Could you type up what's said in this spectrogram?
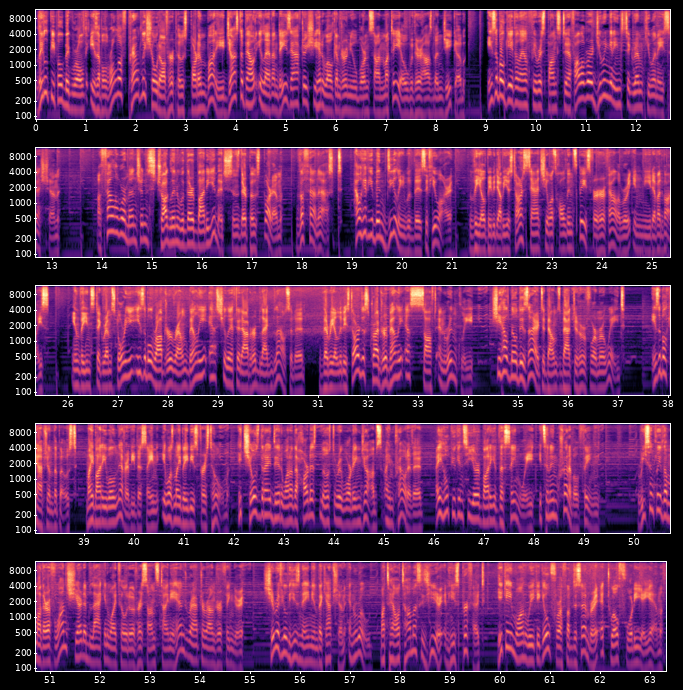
Little People Big World Isabel Roloff proudly showed off her postpartum body just about 11 days after she had welcomed her newborn son Mateo with her husband Jacob. Isabel gave a lengthy response to a follower during an Instagram Q&A session. A follower mentioned struggling with their body image since their postpartum. The fan asked, how have you been dealing with this if you are? The LPBW star said she was holding space for her follower in need of advice. In the Instagram story, Isabel rubbed her round belly as she lifted up her black blouse a bit. The reality star described her belly as soft and wrinkly. She held no desire to bounce back to her former weight. Isabel captioned the post, My body will never be the same, it was my baby's first home. It shows that I did one of the hardest, most rewarding jobs, I'm proud of it. I hope you can see your body the same way, it's an incredible thing. Recently, the mother of one shared a black and white photo of her son's tiny hand wrapped around her finger. She revealed his name in the caption and wrote, Mateo Thomas is here and he's perfect. He came one week ago 4th of December at 12.40 am.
